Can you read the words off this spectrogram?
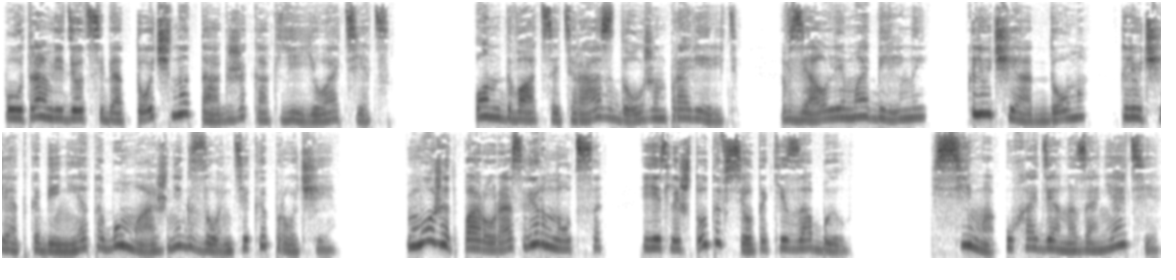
по утрам ведет себя точно так же, как ее отец. Он 20 раз должен проверить, взял ли мобильный, ключи от дома, ключи от кабинета, бумажник, зонтик и прочее. Может пару раз вернуться, если что-то все-таки забыл. Сима, уходя на занятия,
